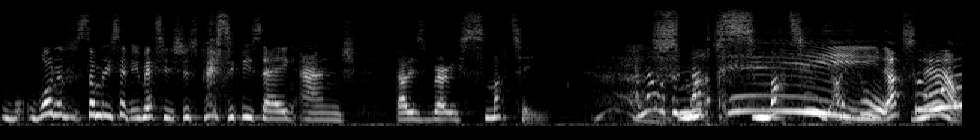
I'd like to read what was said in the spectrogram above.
one of somebody sent me a message just basically saying, "Ange, that is very smutty." And that was Smutty. smutty. I thought, That's now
